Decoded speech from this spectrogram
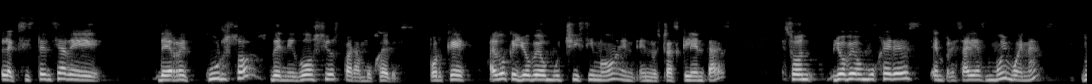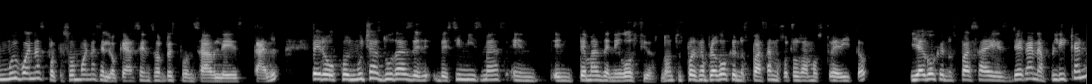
la existencia de, de, recursos de negocios para mujeres, porque algo que yo veo muchísimo en, en, nuestras clientas son, yo veo mujeres empresarias muy buenas, muy buenas porque son buenas en lo que hacen, son responsables, tal, pero con muchas dudas de, de sí mismas en, en, temas de negocios, ¿no? Entonces, por ejemplo, algo que nos pasa, nosotros damos crédito y algo que nos pasa es, llegan, aplican,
